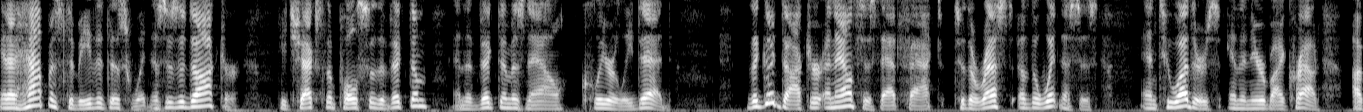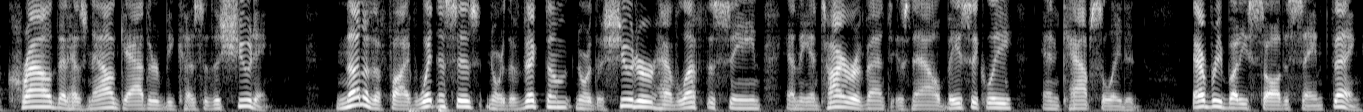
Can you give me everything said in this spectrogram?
and it happens to be that this witness is a doctor. He checks the pulse of the victim, and the victim is now clearly dead. The good doctor announces that fact to the rest of the witnesses, and two others in the nearby crowd, a crowd that has now gathered because of the shooting. None of the five witnesses, nor the victim, nor the shooter have left the scene, and the entire event is now basically encapsulated. Everybody saw the same thing.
